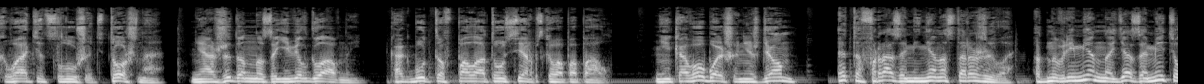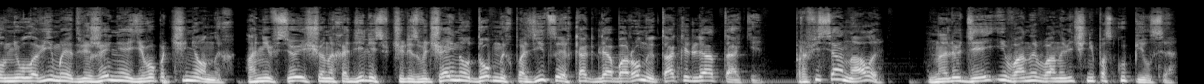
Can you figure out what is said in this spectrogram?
«Хватит слушать, тошно», – неожиданно заявил главный. «Как будто в палату у сербского попал. Никого больше не ждем?» Эта фраза меня насторожила. Одновременно я заметил неуловимое движение его подчиненных. Они все еще находились в чрезвычайно удобных позициях как для обороны, так и для атаки. Профессионалы. На людей Иван Иванович не поскупился.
